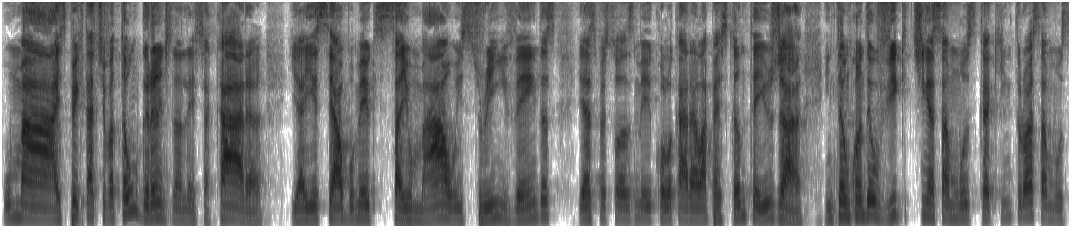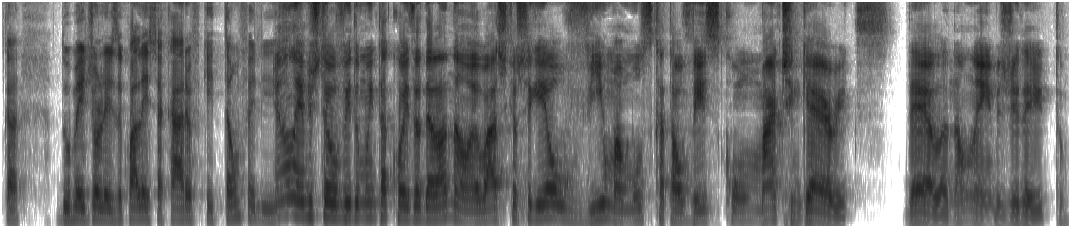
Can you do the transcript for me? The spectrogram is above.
uma expectativa tão grande na Alessia Cara. E aí, esse álbum meio que saiu mal em stream, em vendas. E as pessoas meio colocaram ela pra escanteio já. Então, quando eu vi que tinha essa música, que entrou essa música do Major Lazer com a Alessia Cara, eu fiquei tão feliz. Eu não lembro de ter ouvido muita coisa dela, não. Eu acho que eu cheguei a ouvir uma música, talvez, com Martin Garrix dela. Não lembro direito.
